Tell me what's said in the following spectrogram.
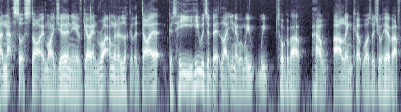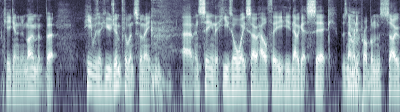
And that sort of started my journey of going, right, I'm going to look at the diet because he, he was a bit like, you know, when we, we talk about how our link up was, which you'll hear about from Keegan in a moment, but he was a huge influence for me. Um, and seeing that he's always so healthy, he never gets sick, there's never any problems. So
